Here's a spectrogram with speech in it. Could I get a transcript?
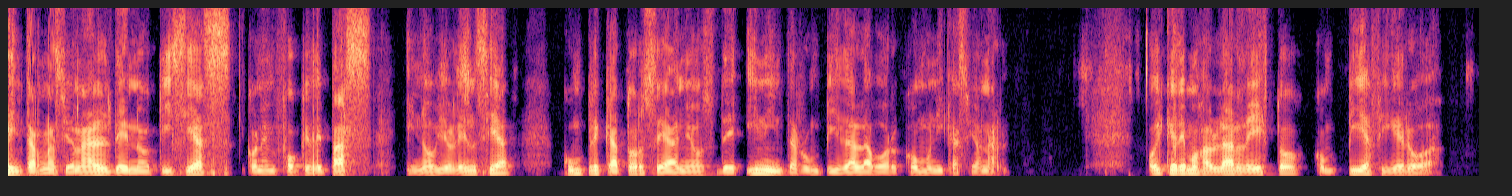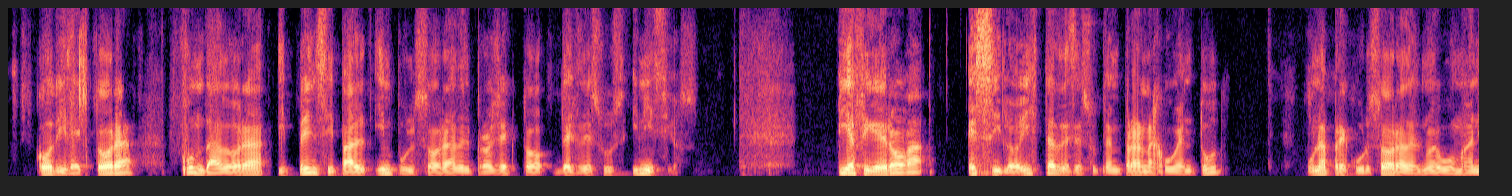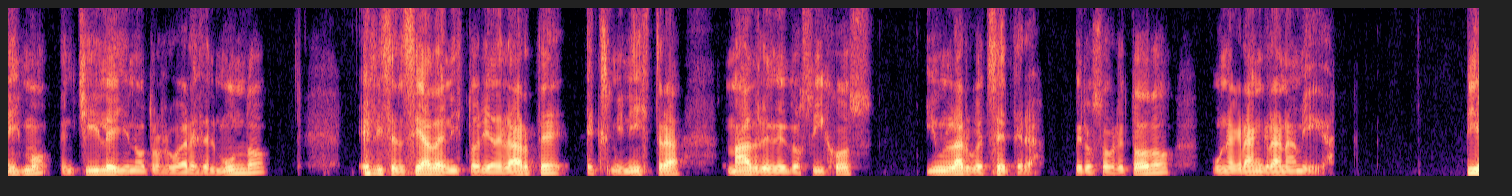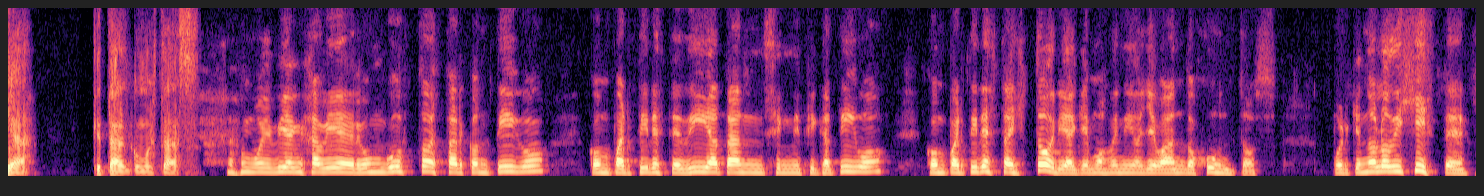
Internacional de Noticias con enfoque de paz y no violencia cumple 14 años de ininterrumpida labor comunicacional. Hoy queremos hablar de esto con Pía Figueroa, codirectora, fundadora y principal impulsora del proyecto desde sus inicios. Pía Figueroa es siloísta desde su temprana juventud una precursora del nuevo humanismo en Chile y en otros lugares del mundo. Es licenciada en Historia del Arte, exministra, madre de dos hijos y un largo etcétera, pero sobre todo una gran, gran amiga. Pía, ¿qué tal? ¿Cómo estás? Muy bien, Javier. Un gusto estar contigo, compartir este día tan significativo, compartir esta historia que hemos venido llevando juntos porque no lo dijiste,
